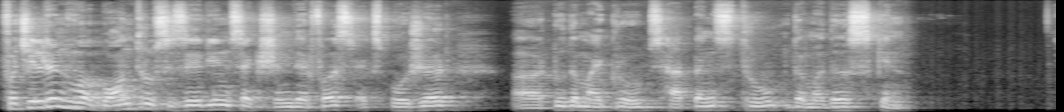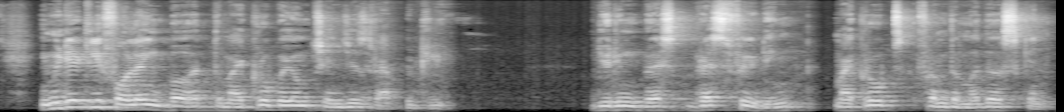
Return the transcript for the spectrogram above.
For children who are born through cesarean section, their first exposure uh, to the microbes happens through the mother's skin. Immediately following birth, the microbiome changes rapidly. During breast, breastfeeding, microbes from the mother's skin.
